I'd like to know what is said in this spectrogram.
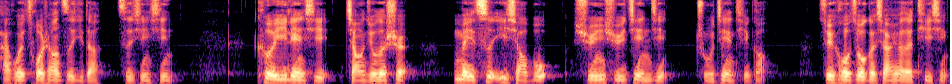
还会挫伤自己的自信心。刻意练习讲究的是每次一小步，循序渐进，逐渐提高。最后做个小小的提醒：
